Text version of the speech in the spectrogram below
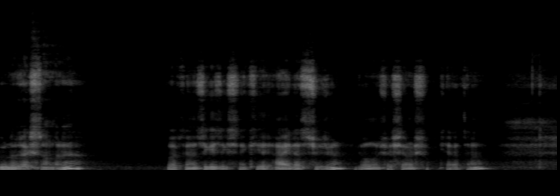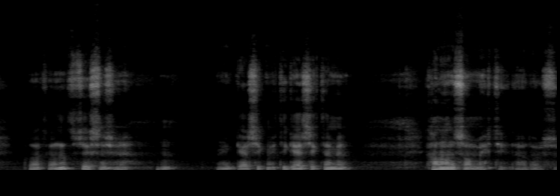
durduracaksın onları. Kulaklarını çekeceksin iki haylaz çocuğun. Yolunu şaşırmış keratanın. Kulaklarını tutacaksın şöyle. Hı. Gerçek Mehdi gerçekten benim. Kalan son Mehdi daha doğrusu.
